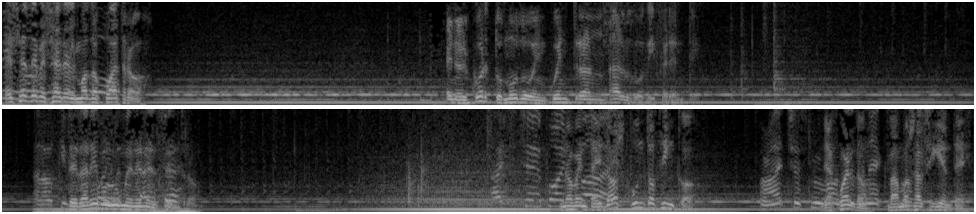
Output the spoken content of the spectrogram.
Ese debe ser el modo 4. En el cuarto modo encuentran algo diferente. Te daré volumen en el centro. 92.5. De acuerdo, vamos al siguiente.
